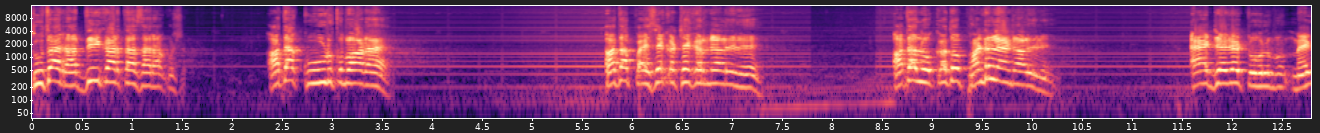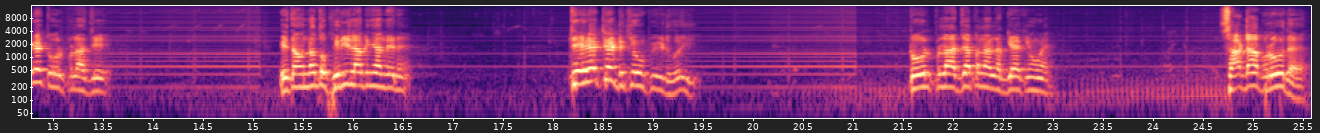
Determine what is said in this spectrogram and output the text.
ਤੂੰ ਤਾਂ ਰੱਦ ਹੀ ਕਰਤਾ ਸਾਰਾ ਕੁਝ ਆ ਤਾਂ ਕੂੜ ਕਬਾੜ ਹੈ। ਆ ਤਾਂ ਪੈਸੇ ਇਕੱਠੇ ਕਰਨ ਵਾਲੇ ਨੇ। ਆ ਤਾਂ ਲੋਕਾਂ ਤੋਂ ਫੰਡ ਲੈਣ ਵਾਲੇ ਨੇ। ਐ ਜਿਹੜੇ ਟੋਲ ਮਹਿੰਗੇ ਟੋਲ ਪਲਾਜੇ, ਇਹ ਤਾਂ ਉਹਨਾਂ ਤੋਂ ਫਰੀ ਲੱਗ ਜਾਂਦੇ ਨੇ। ਤੇਰੇ ਢਿੱਡ ਕਿਉਂ ਪੀੜ ਹੋਈ? ਟੋਲ ਪਲਾਜ਼ਾ ਭਲਾ ਲੱਗਿਆ ਕਿਉਂ ਹੈ? ਸਾਡਾ ਵਿਰੋਧ ਹੈ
